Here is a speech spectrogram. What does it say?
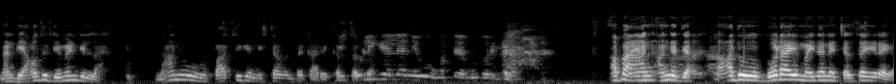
ನಂದು ಯಾವುದು ಡಿಮ್ಯಾಂಡ್ ಇಲ್ಲ. ನಾನು ಪಾರ್ಟಿಗೆ ನಿಷ್ಠಾವಂತ ಕಾರ್ಯಕರ್ತ ಅಪ್ಪ ಹಂಗ ಹಂಗ ಜ- ಅದು ಗೋಡಾಯಿ ಮೈದಾನ ಚಲ್ತಾ ಇರಾಗ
